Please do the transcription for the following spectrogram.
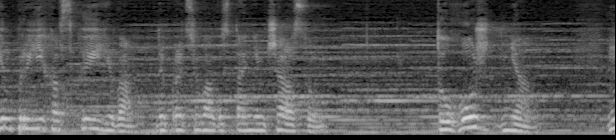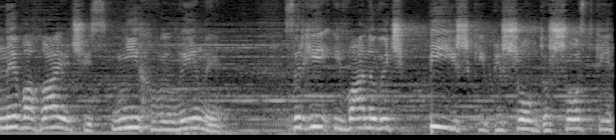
він приїхав з Києва, де працював останнім часом. Того ж дня, не вагаючись ні хвилини, Сергій Іванович пішки пішов до шостки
